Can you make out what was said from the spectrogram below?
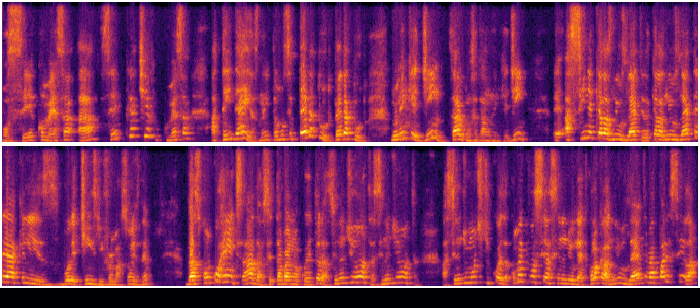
você começa a ser criativo, começa a ter ideias, né? Então você pega tudo, pega tudo. No LinkedIn, sabe quando você está no LinkedIn? é, assine aquelas newsletters. Aquela newsletter é aqueles boletins de informações, né? Das concorrentes. Ah, você trabalha numa corretora? Assina de outra, assina de outra. Assina de um monte de coisa. Como é que você assina newsletter? Coloca lá, newsletter vai aparecer lá.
